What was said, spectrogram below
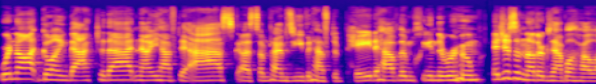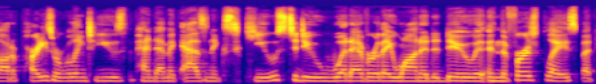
we're not going back to that. Now you have to ask. Uh, sometimes you even have to pay to have them clean the room. It's just another example of how a lot of parties were willing to use the pandemic as an excuse to do whatever they wanted to do in the first place, but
